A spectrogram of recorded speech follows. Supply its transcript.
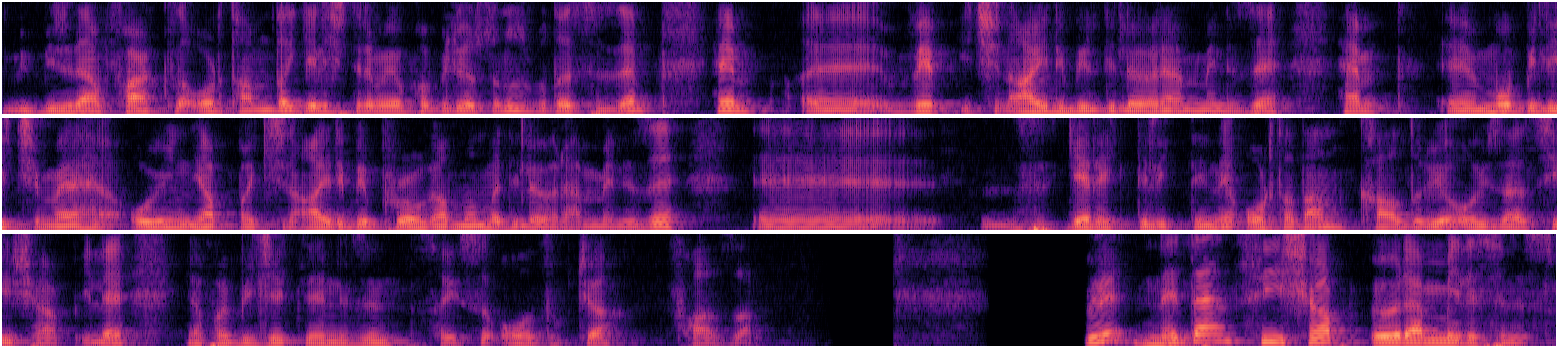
birden farklı ortamda geliştirme yapabiliyorsunuz. Bu da size hem e, web için ayrı bir dili öğrenmenize hem e, mobil için ve oyun yapmak için ayrı bir programlama dili öğrenmenize e, gerekliliklerini ortadan kaldırıyor. O yüzden C Sharp ile yapabileceklerinizin sayısı oldukça fazla. Ve neden C Sharp öğrenmelisiniz?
